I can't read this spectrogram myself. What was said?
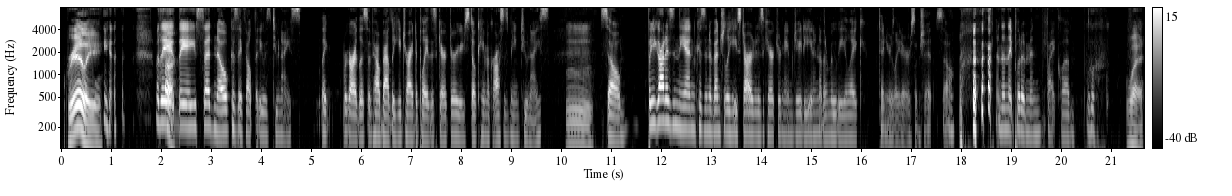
really yeah, but they Huh. they said no because they felt that he was too nice. Like regardless of how badly he tried to play this character, he still came across as being too nice. mm. So, but he got his in the end because then eventually he started as a character named JD in another movie like 10 years later or some shit. So, and then they put him in Fight Club. Ooh. What?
